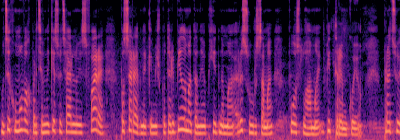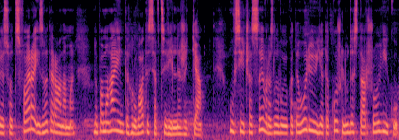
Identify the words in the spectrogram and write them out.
У цих умовах працівники соціальної сфери посередники між потерпілими та необхідними ресурсами, послугами, підтримкою. Працює соцсфера із ветеранами, допомагає інтегруватися в цивільне життя. У всі часи вразливою категорією є також люди старшого віку.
